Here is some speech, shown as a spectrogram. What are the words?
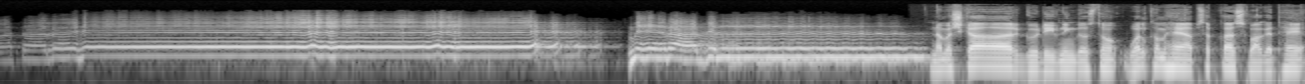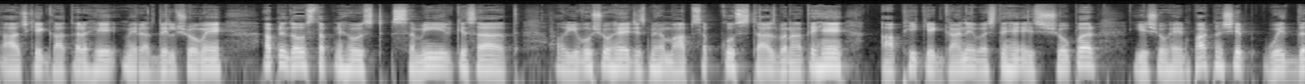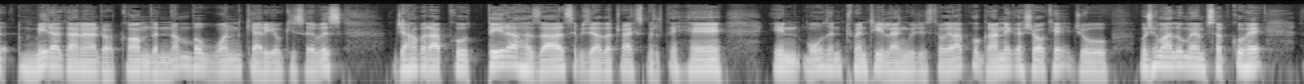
गाता रहे। मेरा दिल। नमस्कार गुड इवनिंग दोस्तों। वेलकम है आप सबका, स्वागत है। आज के गाता रहे मेरा दिल शो में अपने दोस्त, अपने होस्ट समीर के साथ। और ये वो शो है जिसमें हम आप सबको स्टार्स बनाते हैं। आप ही के गाने बजते हैं इस शो पर। ये शो है इन partnership with Mera Gana dot com the number one Cairo की सर्विस जहाँ पर आपको तेरह हज़ार से भी ज़्यादा ट्रैक्स मिलते हैं in more than twenty languages तो अगर आपको गाने का शौक़ है जो मुझे मालूम है हम सबको है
